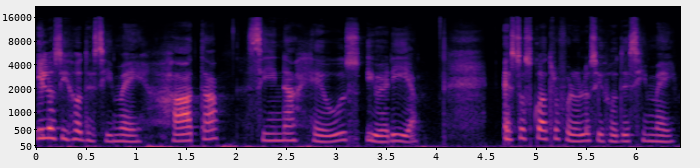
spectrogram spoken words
y los hijos de Simei, Hata, Sina, Jeús y Bería. Estos cuatro fueron los hijos de Simei.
